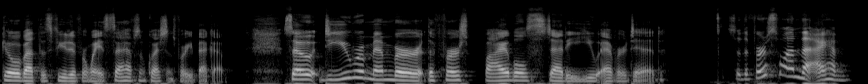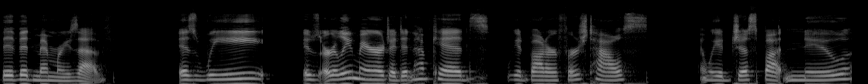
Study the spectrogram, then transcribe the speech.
go about this a few different ways. So I have some questions for you, Becca. So, do you remember the first Bible study you ever did? So the first one that I have vivid memories of is we it was early in marriage. I didn't have kids. We had bought our first house and we had just bought new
